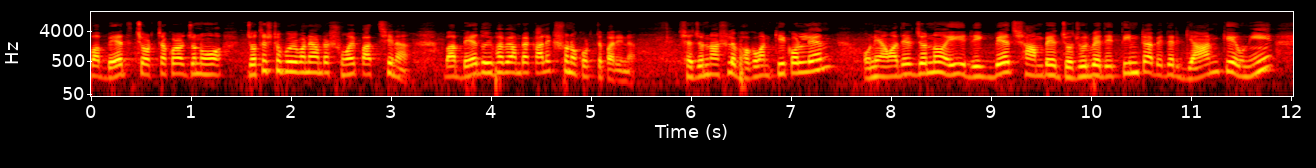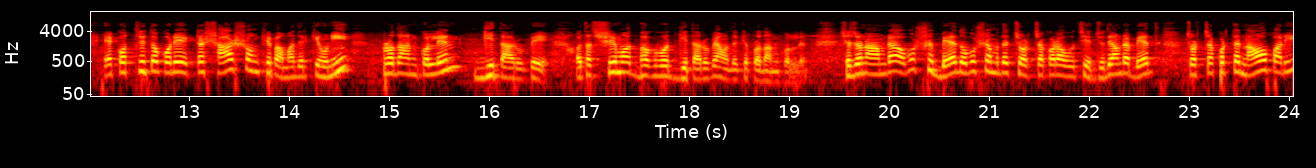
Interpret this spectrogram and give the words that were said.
বা বেদ চর্চা করার জন্য যথেষ্ট পরিমাণে আমরা সময় পাচ্ছি না বা বেদ ওইভাবে আমরা কালেকশনও করতে পারি না। সেজন্য আসলে ভগবান কী করলেন? উনি আমাদের জন্য এই ঋগ্বেদ, সামবেদ, যজুর্বেদ এই তিনটা বেদের জ্ঞানকে উনি একত্রিত করে একটা সার সংক্ষেপ আমাদেরকে উনি প্রদান করলেন গীতারূপে। অর্থাৎ শ্রীমদ্ ভগবত গীতারূপে আমাদেরকে প্রদান করলেন। সেজন্য আমরা অবশ্যই বেদ অবশ্যই আমাদের চর্চা করা উচিত। যদি আমরা বেদ চর্চা করতে নাও পারি,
